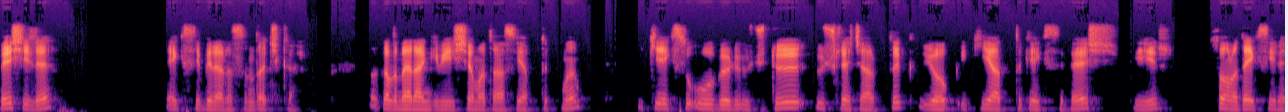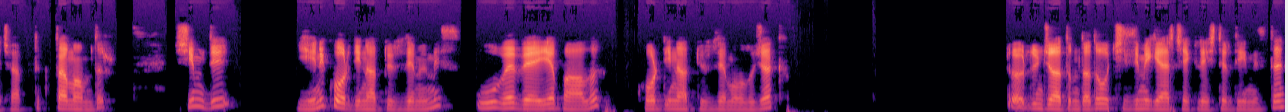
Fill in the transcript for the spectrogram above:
5 ile eksi 1 arasında çıkar. Bakalım herhangi bir işlem hatası yaptık mı? 2 eksi u bölü 3'tü. 3 ile çarptık. Yok. 2'ye attık. Eksi 5. 1. Sonra da eksi ile çarptık. Tamamdır. Şimdi yeni koordinat düzlemimiz u ve v'ye bağlı koordinat düzlemi olacak. Dördüncü adımda da o çizimi gerçekleştirdiğimizde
